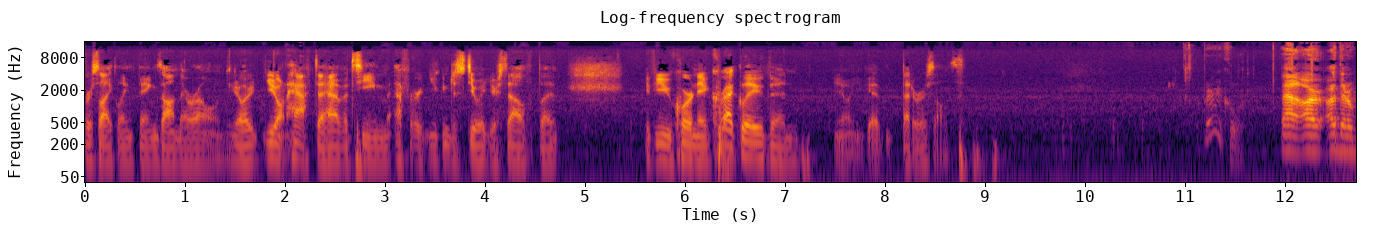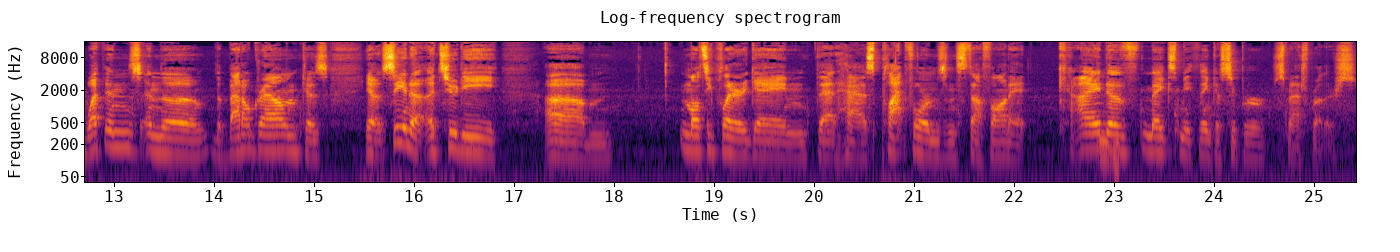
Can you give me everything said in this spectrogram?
recycling things on their own. You know, you don't have to have a team effort; you can just do it yourself. But if you coordinate correctly, then you know you get better results. Very cool. Now, are are there weapons in the the battleground? Because you know, seeing a two D um, multiplayer game that has platforms and stuff on it kind of makes me think of Super Smash Brothers.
